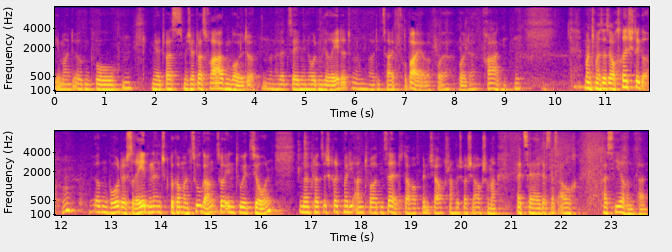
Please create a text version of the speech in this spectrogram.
jemand irgendwo hm, mir etwas, mich etwas fragen wollte. Und dann hat er zehn Minuten geredet und dann war die Zeit vorbei, aber vorher wollte er fragen. Hm. Manchmal ist das ja auch das Richtige. Hm. Irgendwo durchs Reden bekommt man Zugang zur Intuition und dann plötzlich kriegt man die Antworten selbst. Darauf bin ich ja auch schon, habe ich euch ja auch schon mal erzählt, dass das auch passieren kann.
